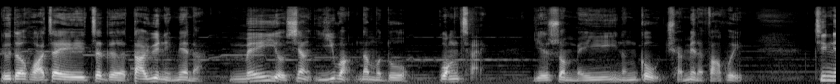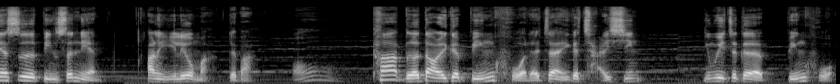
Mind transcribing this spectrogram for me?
刘德华在这个大运里面呢，没有像以往那么多光彩，也就是说没能够全面的发挥。今年是丙申年，二零一六嘛，对吧？哦。他得到了一个丙火的这样一个财星，因为这个丙火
